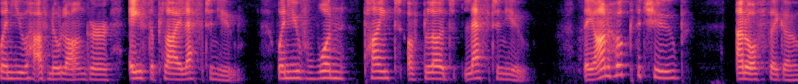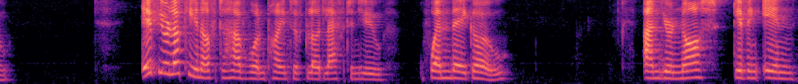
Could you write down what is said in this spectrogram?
when you have no longer a supply left in you? When you've one pint of blood left in you? They unhook the tube and off they go. If you're lucky enough to have one pint of blood left in you when they go and you're not giving in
